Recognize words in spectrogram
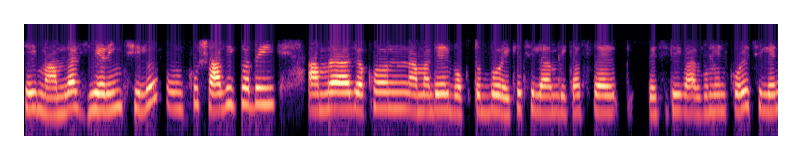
সেই মামলার হিয়ারিং ছিল। খুব স্বাভাবিকভাবেই আমরা যখন আমাদের বক্তব্য রেখেছিলাম, বিকাশ স্যার স্পেসিফিক আর্গুমেন্ট করেছিলেন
